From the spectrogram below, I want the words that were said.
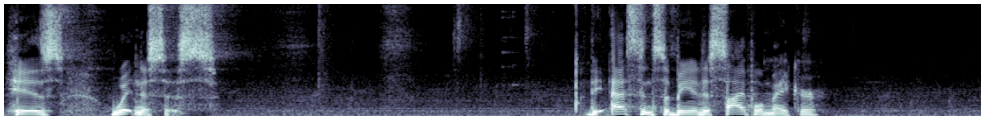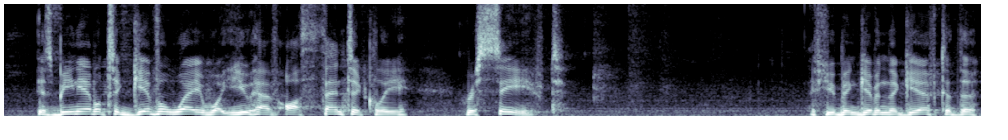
His witnesses. The essence of being a disciple maker is being able to give away what you have authentically received. If you've been given the gift of the,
